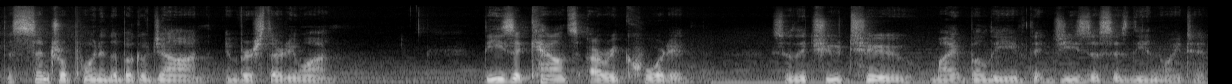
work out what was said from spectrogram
the central point in the book of John in verse 31. These accounts are recorded so that you too might believe that Jesus is the anointed,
